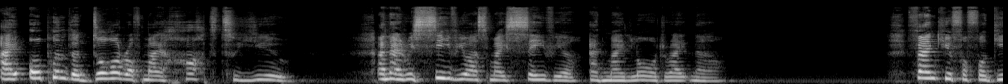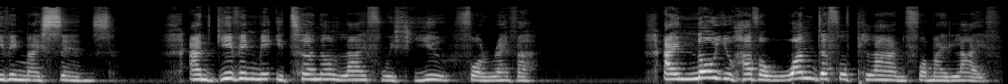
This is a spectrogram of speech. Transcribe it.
I open the door of my heart to you, and I receive you as my Savior and my Lord right now. Thank you for forgiving my sins and giving me eternal life with you forever. I know you have a wonderful plan for my life.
